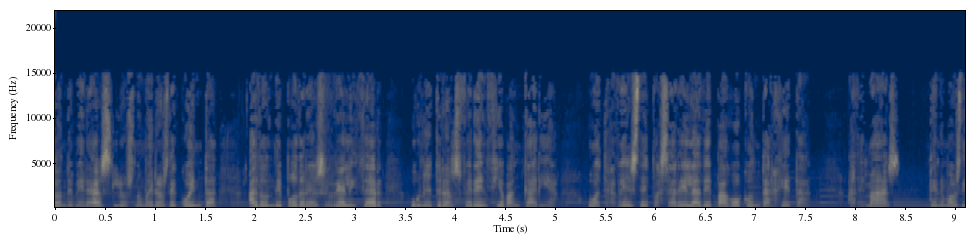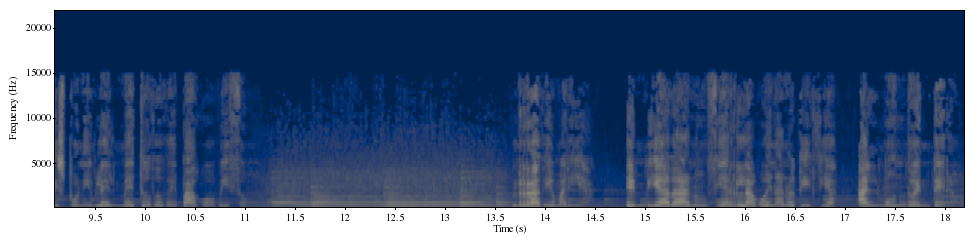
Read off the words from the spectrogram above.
donde verás los números de cuenta a donde podrás realizar una transferencia bancaria o a través de pasarela de pago con tarjeta. Además, tenemos disponible el método de pago Bizum. Radio María, enviada a anunciar la buena noticia al mundo entero.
